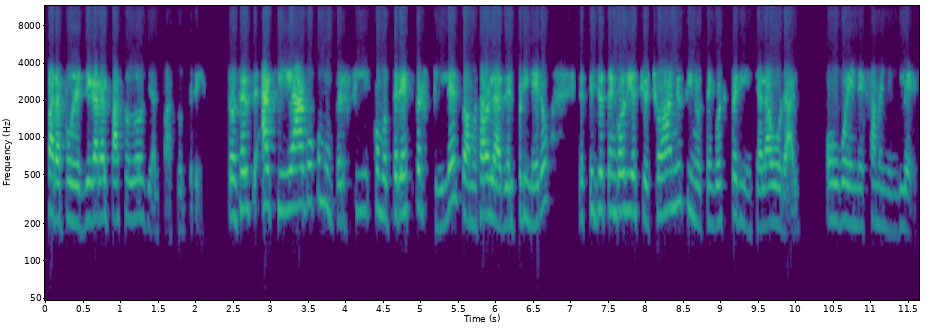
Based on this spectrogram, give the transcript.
para poder llegar al paso 2 y al paso 3. Entonces, aquí hago como un perfil, como tres perfiles. Vamos a hablar del primero. Es que yo tengo 18 años y no tengo experiencia laboral o buen examen de inglés.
